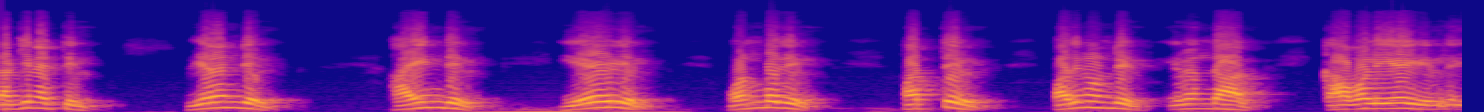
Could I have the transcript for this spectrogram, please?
லக்னத்தில் இரண்டில் ஐந்தில் ஏழில் ஒன்பதில் பத்தில் பதினொன்றில் இருந்தால் கவலையே இல்லை.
